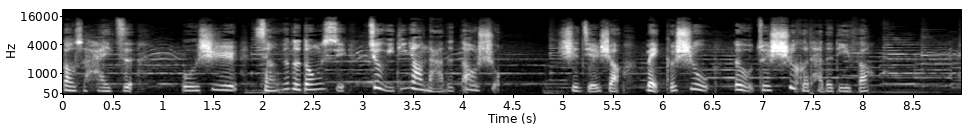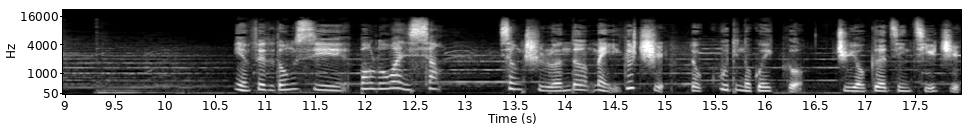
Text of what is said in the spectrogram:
告诉孩子，不是想要的东西就一定要拿得到手。世界上每个事物都有最适合他的地方。免费的东西包罗万象，像齿轮的每一个齿都有固定的规格。只有各尽其职，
